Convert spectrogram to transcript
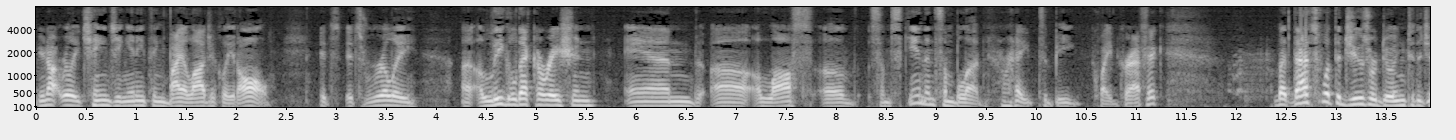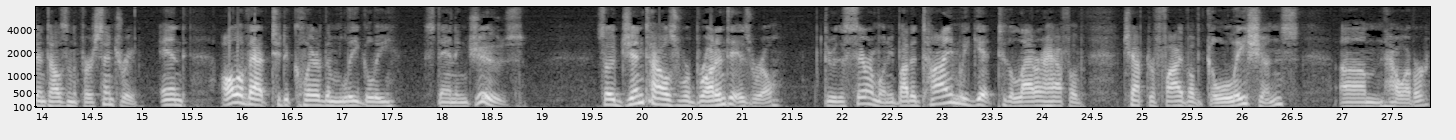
you're not really changing anything biologically at all. It's it's really a, a legal declaration and uh, a loss of some skin and some blood, right? To be quite graphic. But that's what the Jews were doing to the Gentiles in the first century. And all of that to declare them legally standing Jews. So Gentiles were brought into Israel through the ceremony. By the time we get to the latter half of chapter 5 of Galatians, um, however,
